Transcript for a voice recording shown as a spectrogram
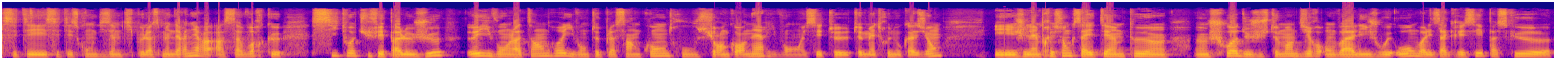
c'était c'était ce qu'on disait un petit peu la semaine dernière, à, savoir que si toi tu fais pas le jeu, eux ils vont l'attendre, ils vont te placer en contre ou sur un corner, ils vont essayer de te mettre une occasion. Et j'ai l'impression que ça a été un peu un, choix de justement dire on va aller jouer haut, on va les agresser parce que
